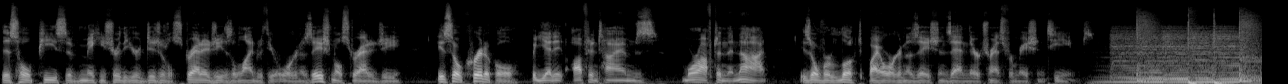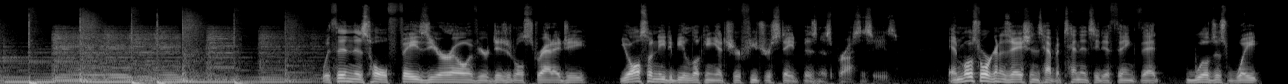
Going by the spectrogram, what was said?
this whole piece of making sure that your digital strategy is aligned with your organizational strategy is so critical, but yet it oftentimes, more often than not, is overlooked by organizations and their transformation teams. Within this whole phase zero of your digital strategy, you also need to be looking at your future state business processes. And most organizations have a tendency to think that we'll just wait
